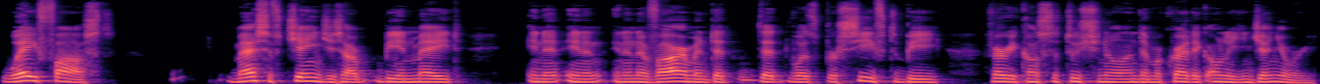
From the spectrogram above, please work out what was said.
way fast, massive changes are being made in an, in an, in an environment that, that was perceived to be very constitutional and democratic only in January.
